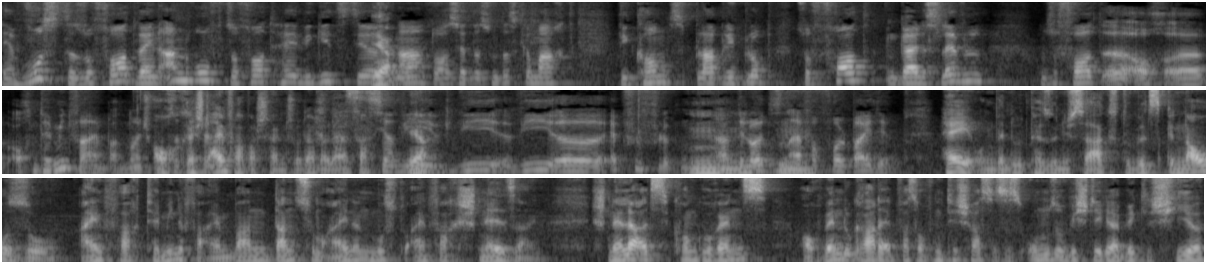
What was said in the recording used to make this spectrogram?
Der wusste sofort, wer ihn anruft, sofort, hey, wie geht's dir? Ja. Na, du hast ja das und das gemacht. Wie kommt's? Blablablub. Sofort ein geiles Level und sofort äh, auch, äh, auch einen Termin vereinbaren. Auch recht einfach wahrscheinlich, oder? Weil das einfach, ist ja wie, ja. wie, wie äh, Äpfel pflücken. Mm, ja? Die Leute sind mm. einfach voll bei dir. Hey, und wenn du persönlich sagst, du willst genauso einfach Termine vereinbaren, dann zum einen musst du einfach schnell sein. Schneller als die Konkurrenz. Auch wenn du gerade etwas auf dem Tisch hast, ist es umso wichtiger, wirklich hier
